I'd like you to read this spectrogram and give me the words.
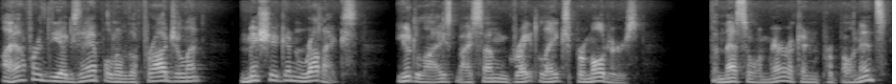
I offered the example of the fraudulent Michigan relics utilized by some Great Lakes promoters. The Mesoamerican proponents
